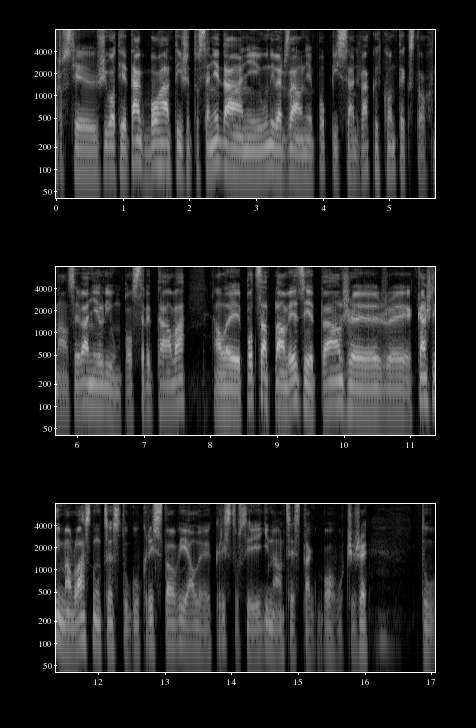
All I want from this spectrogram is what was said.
Proste život je tak bohatý, že to sa nedá ani univerzálne popísať, v akých kontextoch nás Evangelium postretáva. Ale podstatná vec je tá, že, že každý má vlastnú cestu ku Kristovi, ale Kristus je jediná cesta k Bohu. Čiže tú,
